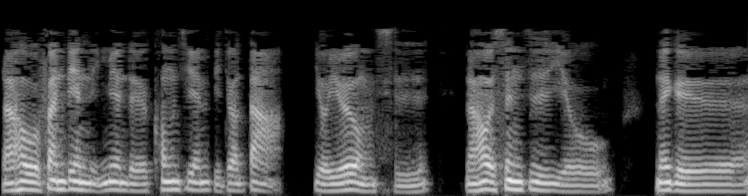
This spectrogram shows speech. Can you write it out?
然后饭店里面的空间比较大，有游泳池，然后甚至有那个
